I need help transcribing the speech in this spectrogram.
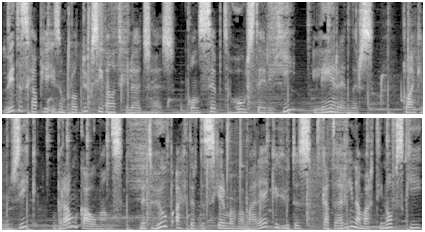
Wetenschapje is een productie van het Geluidshuis. Concept, host en regie, Leen Renders. Klank en muziek, Bram Kouwmans. Met hulp achter de schermen van Marijke Guttes, Katarina Martinovski,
